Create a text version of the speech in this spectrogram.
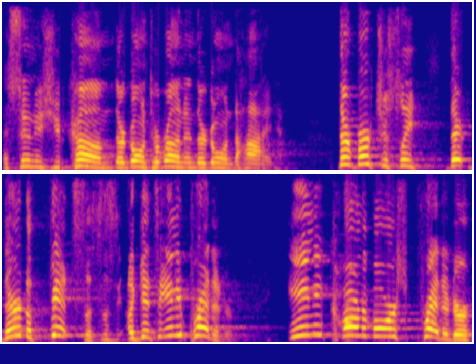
As soon as you come, they're going to run and they're going to hide. They're virtuously, they're, they're defenseless against any predator. Any carnivorous predator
